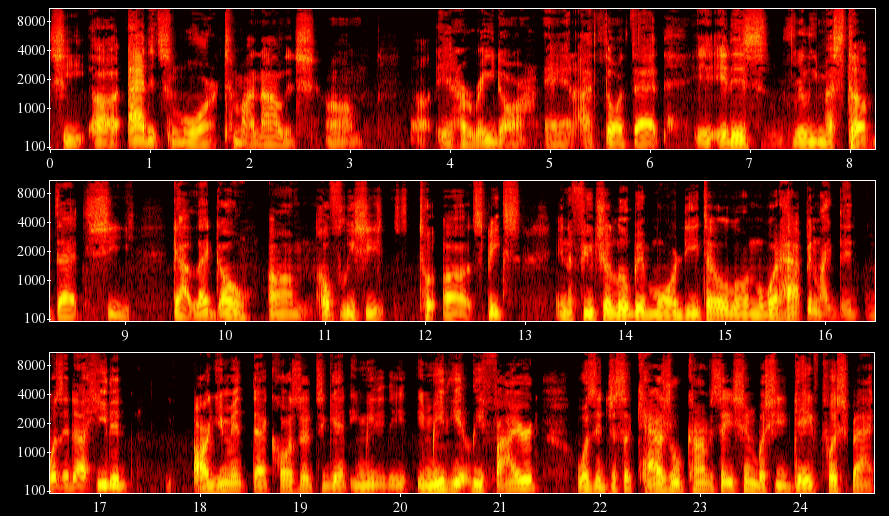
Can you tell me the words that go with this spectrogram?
she uh added some more to my knowledge um uh, in her radar, and I thought that it, it is really messed up that she got let go. Um, hopefully, she t- uh, speaks in the future a little bit more detail on what happened. Like, did was it a heated argument that caused her to get immediately immediately fired? Was it just a casual conversation, but she gave pushback,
